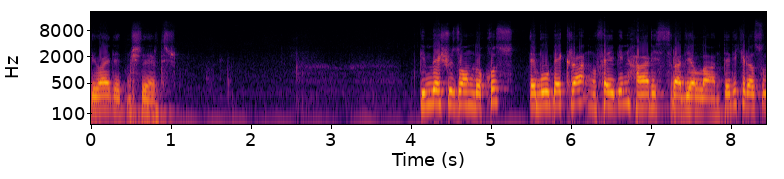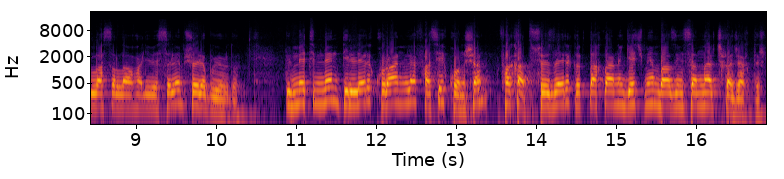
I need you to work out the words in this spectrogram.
rivayet etmişlerdir. 1519 Ebu Bekra Nufey bin Haris radıyallahu anh dedi ki Resulullah sallallahu aleyhi ve sellem şöyle buyurdu. Ümmetimden dilleri Kur'an ile fasih konuşan fakat sözleri gırtlaklarını geçmeyen bazı insanlar çıkacaktır.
